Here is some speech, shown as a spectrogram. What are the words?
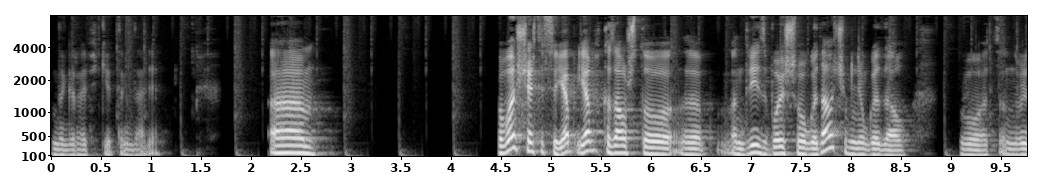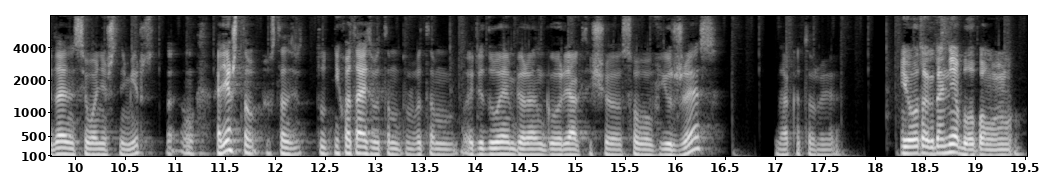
на графике и так далее. По большей части все. Я, я бы сказал, что э, Андрей больше угадал, чем не угадал. Вот, наблюдая на сегодняшний мир. Ну, конечно, тут не хватает в этом, в этом ряду Ember, Angular, React еще слова Vue.js, да, которые его тогда не было, по-моему.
